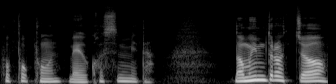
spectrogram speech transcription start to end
후폭풍은 매우 컸습니다. 너무 힘들었죠.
